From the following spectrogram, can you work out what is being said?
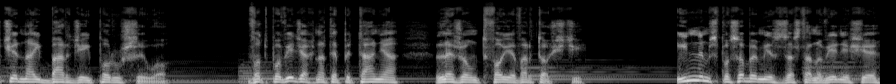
cię najbardziej poruszyło? W odpowiedziach na te pytania leżą Twoje wartości. Innym sposobem jest zastanowienie się,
